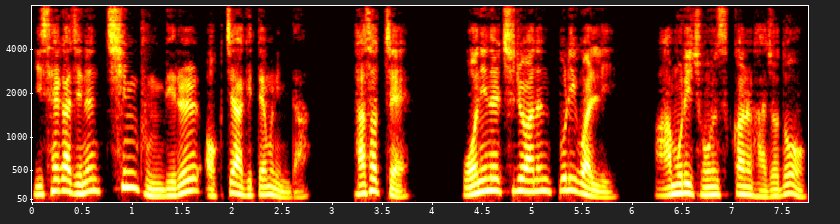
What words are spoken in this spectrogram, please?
이 세 가지는 침 분비를 억제하기 때문입니다. 다섯째, 원인을 치료하는 뿌리 관리. 아무리 좋은 습관을 가져도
